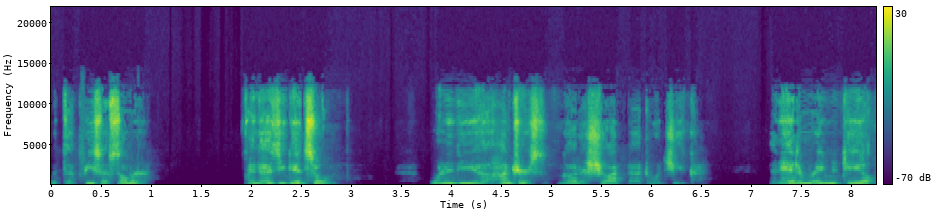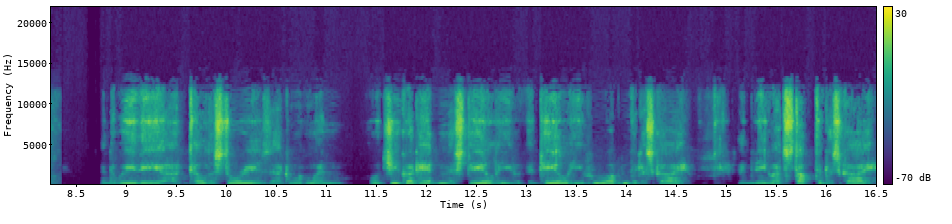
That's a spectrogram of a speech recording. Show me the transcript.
with the piece of summer. And as he did so, one of the uh, hunters got a shot at Ochik and hit him right in the tail. And the way they uh, tell the story is that when Ochik got hit in the tail, he the tail he flew up into the sky, and he got stuck to the sky.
